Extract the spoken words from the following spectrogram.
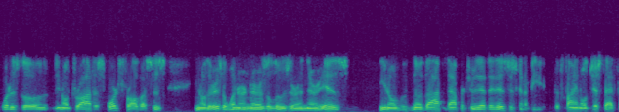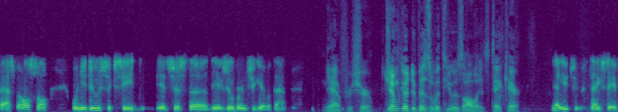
what is the you know draw to sports for all of us is you know there is a winner and there is a loser, and there is you know the, the opportunity that it is is going to be the final just that fast, but also when you do succeed, it's just the the exuberance you get with that. Yeah, for sure. Jim, good to visit with you as always. Take care. Yeah, you too. Thanks, Dave.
